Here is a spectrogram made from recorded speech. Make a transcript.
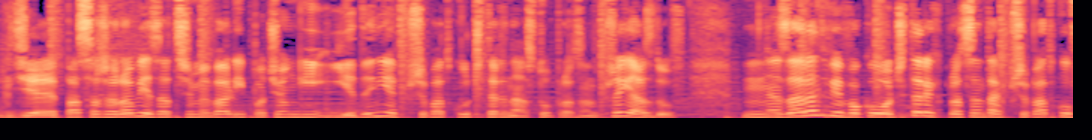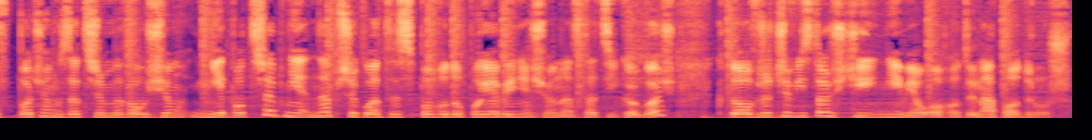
gdzie pasażerowie zatrzymywali pociągi jedynie w przypadku 14% przejazdów. Zaledwie w około 4% przypadków pociąg zatrzymywał się niepotrzebnie, na przykład z powodu pojawienia się na stacji kogoś, kto w rzeczywistości nie miał ochoty na podróż.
